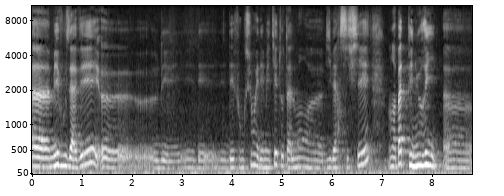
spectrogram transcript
Euh, mais vous avez des des fonctions et des métiers totalement euh, diversifiés. On n'a pas de pénurie euh,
